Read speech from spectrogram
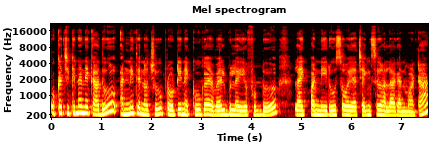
ఒక చికెన్ అనే కాదు అన్నీ తినొచ్చు. ప్రోటీన్ ఎక్కువగా అవైలబుల్ అయ్యే food. Like paneer soya chunks అలాగనమాట.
